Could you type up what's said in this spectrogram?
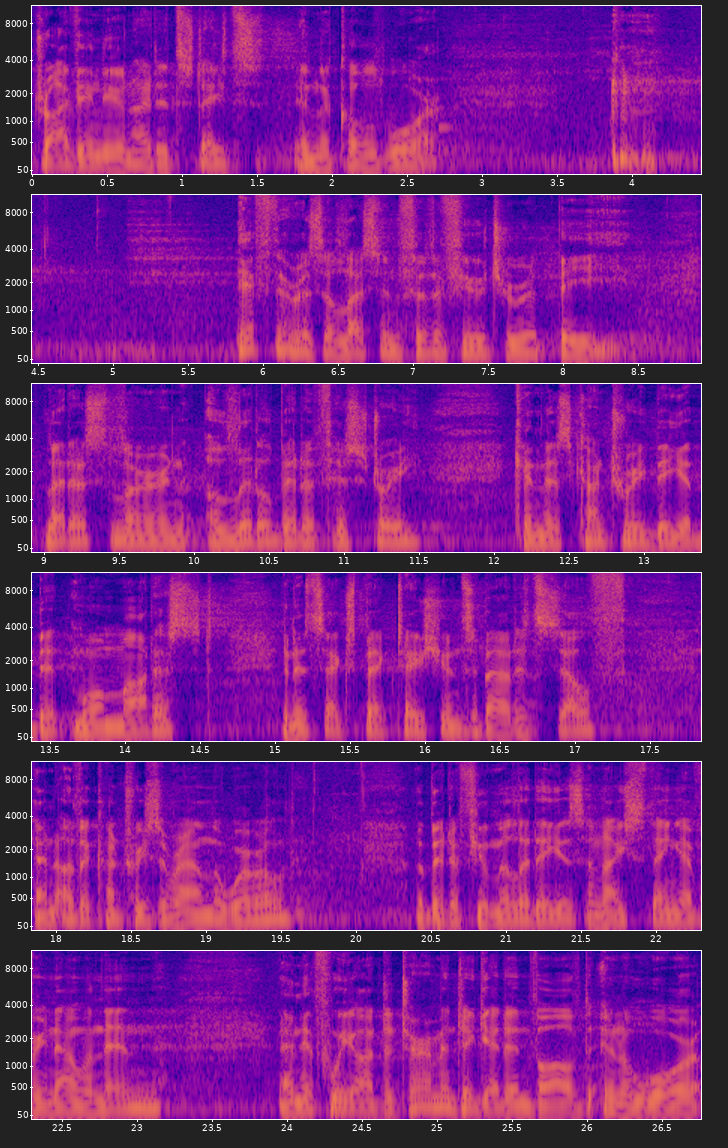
driving the United States in the Cold War. if there is a lesson for the future at B, let us learn a little bit of history. Can this country be a bit more modest in its expectations about itself and other countries around the world? A bit of humility is a nice thing every now and then. And if we are determined to get involved in a war,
